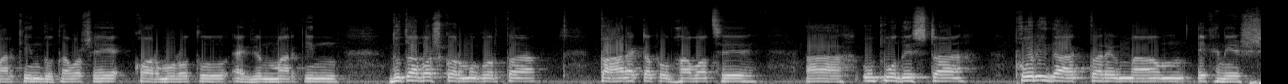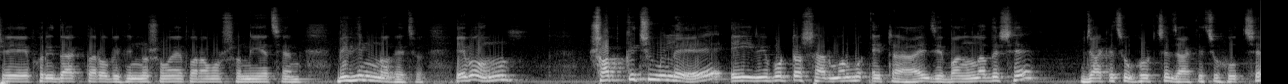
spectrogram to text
মার্কিন দূতাবাসে কর্মরত একজন মার্কিন দূতাবাস কর্মকর্তা। তার একটা প্রভাব আছে। উপদেষ্টা ফরিদা আক্তারের নাম এখানে এসে ফরিদা আক্তারও বিভিন্ন সময়ে পরামর্শ নিয়েছেন, বিভিন্ন কিছু। এবং সব কিছু মিলে এই রিপোর্টটার সারমর্ম এটাই যে বাংলাদেশে যা কিছু ঘটছে, যা কিছু হচ্ছে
